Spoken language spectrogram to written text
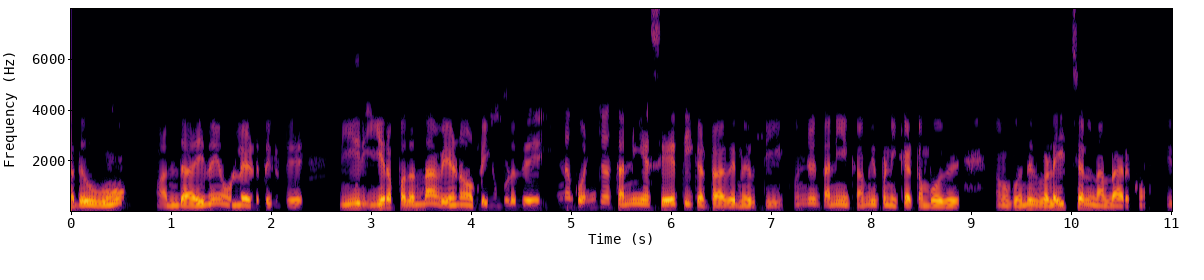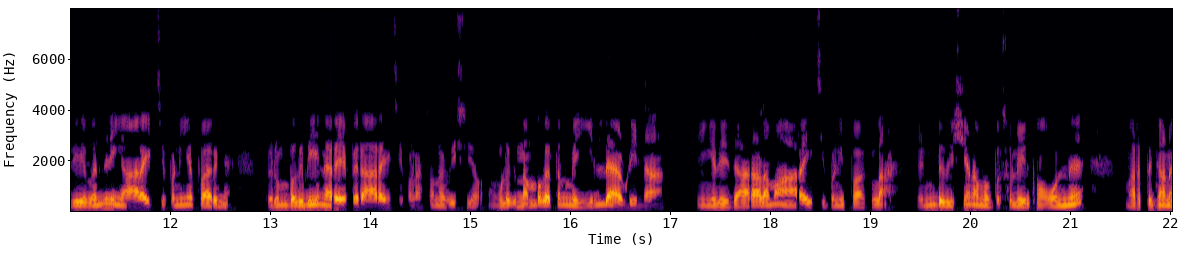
அதுவும் அந்த அறிவையும் உள்ளே எடுத்துக்கிட்டு நீர் ஈரப்பதம் தான் வேணும் அப்படிங்கும் பொழுது இன்னும் கொஞ்சம் தண்ணியை சேர்த்தி கட்டாத நிறுத்தி கொஞ்சம் தண்ணியை கம்மி பண்ணி கட்டும்போது நமக்கு வந்து விளைச்சல் நல்லா இருக்கும். இதை வந்து நீங்கள் ஆராய்ச்சி பண்ணியே பாருங்கள் பெரும்பகுதியே நிறைய பேர் ஆராய்ச்சி பண்ண சொன்ன விஷயம். உங்களுக்கு நம்பகத்தன்மை இல்லை அப்படின்னா நீங்கள் இதை தாராளமாக ஆராய்ச்சி பண்ணி பார்க்கலாம். ரெண்டு விஷயம் நம்ம இப்போ சொல்லியிருக்கோம். ஒன்று மரத்துக்கான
